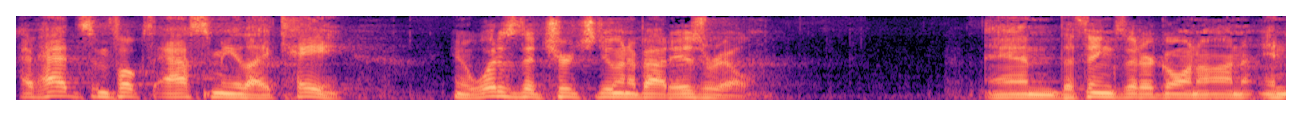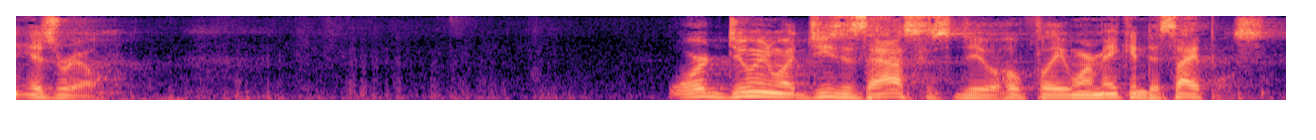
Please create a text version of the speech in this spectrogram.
I've had some folks ask me, like, hey, you know, what is the church doing about Israel? and the things that are going on in Israel. We're doing what Jesus asked us to do, hopefully, we're making disciples.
